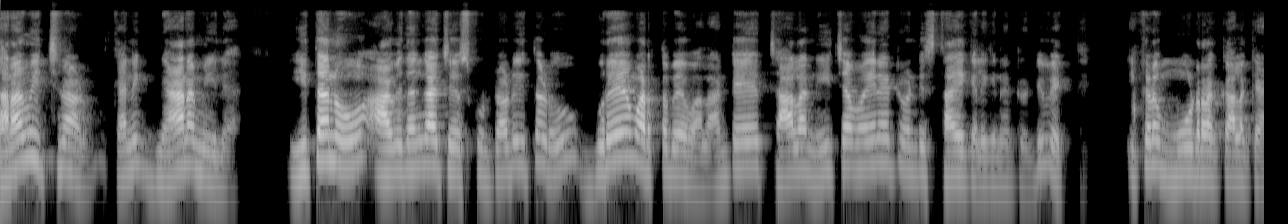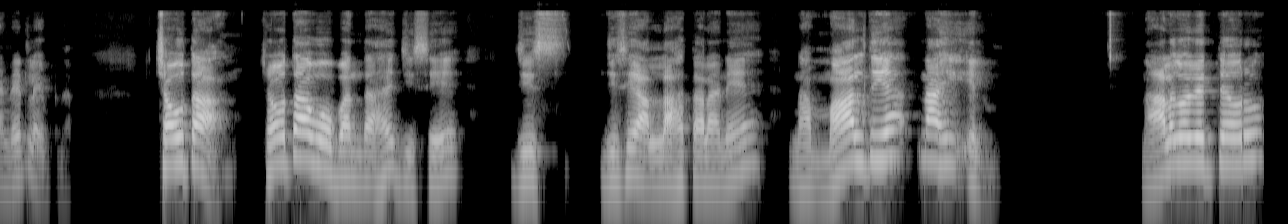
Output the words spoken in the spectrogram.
ధనం ఇచ్చినాడు కానీ జ్ఞానం ఇలే ఇతను ఆ విధంగా చేసుకుంటాడు. ఇతడు గురే వాళ్ళ. అంటే చాలా నీచమైనటువంటి స్థాయి కలిగినటువంటి వ్యక్తి. ఇక్కడ మూడు రకాల క్యాండిడేట్లు అయిపోయినారు. చౌతా. చౌతా ఓ బందా హై జిసే జిస్ జిసే అల్లాహతాలానే నా మాల్ దియా నా హి ఇల్మ్. నాలుగో వ్యక్తి ఎవరు?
